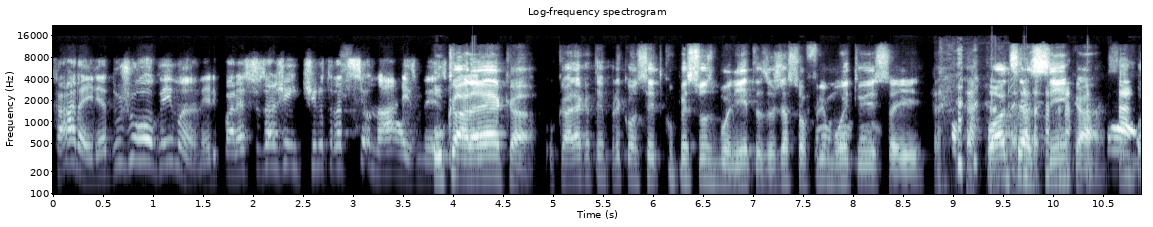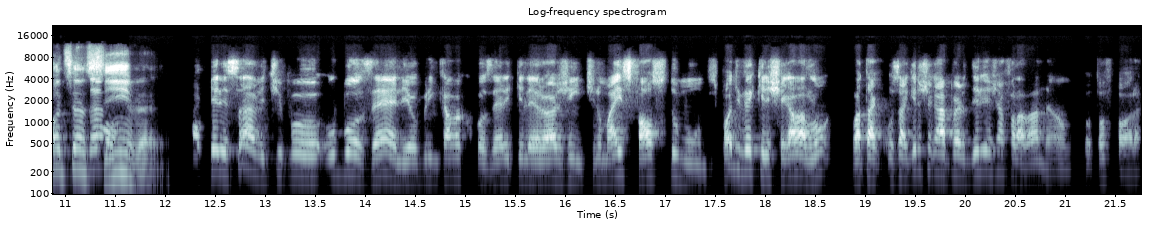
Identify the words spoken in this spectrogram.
Cara, ele é do jogo, hein, mano? Ele parece os argentinos tradicionais mesmo. O careca, né? o careca tem preconceito com pessoas bonitas. Eu já sofri não, muito não. isso aí. Pode ser assim, cara. Não pode ser assim, velho. Aquele, sabe, tipo, o Bozelli, eu brincava com o Bozelli que ele era o argentino mais falso do mundo. Você pode ver que ele chegava longe, o, ataque, o zagueiro chegava perto dele e já falava: ah, não, eu tô fora.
